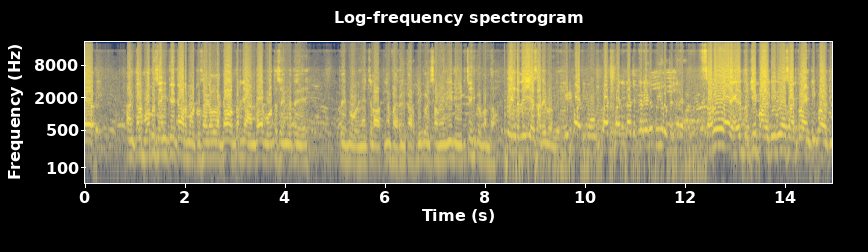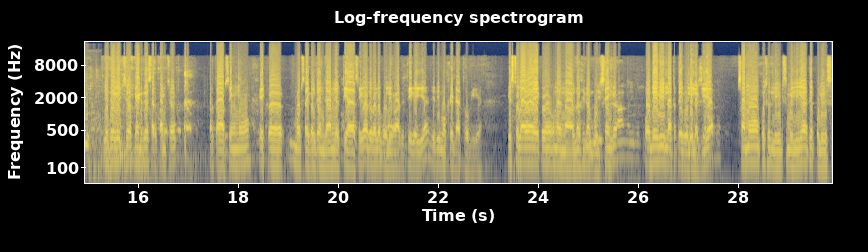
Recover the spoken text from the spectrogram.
ਅੰਕਲ ਬੁੱਧ ਸਿੰਘ ਕੇ ਘਰ ਮੋਟਰਸਾਈਕਲ ਲੱਗਾ, ਉੱਧਰ ਜਾਂਦਾ ਹੈ ਬੁੱਧ ਸਿੰਘ ਤੇ। ਤੇ ਗੋਲੀਆਂ ਚਲਾਤੀਆਂ ਫਾਇਰਿੰਗ ਕਰਦੀ ਕੋਈ ਸਮੇਂ ਦੀ ਢੀਕ ਚ ਹੀ ਕੋਈ ਬੰਦਾ। ਪਿੰਡ ਦੇ ਹੀ ਆ ਸਾਰੇ ਬੰਦੇ। ਕਿਹੜੀ ਪਾਰਟੀ ਤੋਂ? ਉਹ ਵੀ ਪਾਰਟੀ ਬਾਜੀ ਦਾ ਚੱਕਰ ਹੈ ਕਿ ਕੋਈ ਹੋਰ ਚੱਕਰ ਹੈ? ਸਰ ਉਹ ਹੈਗੇ ਦੂਜੀ ਪਾਰਟੀ ਦੇ ਆ, ਸਾਡੇ ਤੋਂ ਐਂਟੀ ਪਾਰਟੀ। ਜਿਹਦੇ ਵਿੱਚ ਪਿੰਡ ਦੇ ਸਰਪੰਚ ਪ੍ਰਤਾਪ ਸਿੰਘ ਨੂੰ ਇੱਕ ਮੋਟਰਸਾਈਕਲ ਤੇ ਅਣਜਾਣ ਵਿਅਕਤੀ ਆਇਆ ਸੀਗਾ ਉਹਦੇ ਵੱਲੋਂ ਗੋਲੀ ਮਾਰ ਦਿੱਤੀ ਗਈ ਹੈ ਜਿਹਦੀ ਮੌਕੇ ਡੈਥ ਹੋ ਗਈ ਹੈ। ਇਸ ਤੋਂ ਇਲਾਵਾ ਇੱਕ ਉਹਨਾਂ ਦੇ ਨਾਲ ਦਾ ਸੀਗਾ ਬੁੱਧ ਸਿੰਘ ਉਹਦੇ ਵੀ ਲੱਤ ਤੇ ਗੋਲੀ ਲੱਗੀ ਹੈ। ਸਾਨੂੰ ਕੁਝ ਲੀਡਸ ਮਿਲੀ ਹੈ ਤੇ ਪੁਲਿਸ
